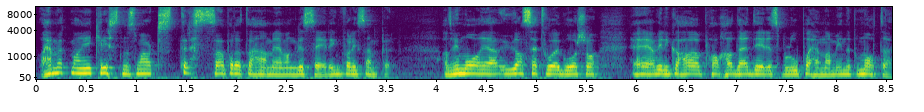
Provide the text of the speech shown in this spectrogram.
Og Jeg har møtt mange kristne som har vært stressa på dette her med evangelisering, f.eks. At vi må, jeg, Uansett hvor jeg går, så eh, jeg vil ikke ha, ha deres blod på hendene mine. på en måte.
